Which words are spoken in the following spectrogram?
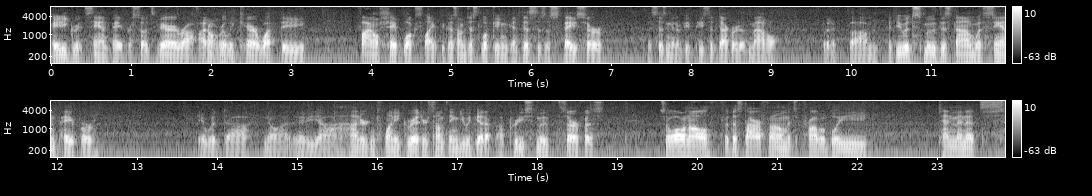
80 grit sandpaper so it's very rough. I don't really care what the final shape looks like because I'm just looking at this as a spacer. This isn't going to be a piece of decorative metal. But if, um, if you would smooth this down with sandpaper, it would, uh, you know, maybe 120 grit or something, you would get a, a, pretty smooth surface. So all in all, for the styrofoam, it's probably 10 minutes,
